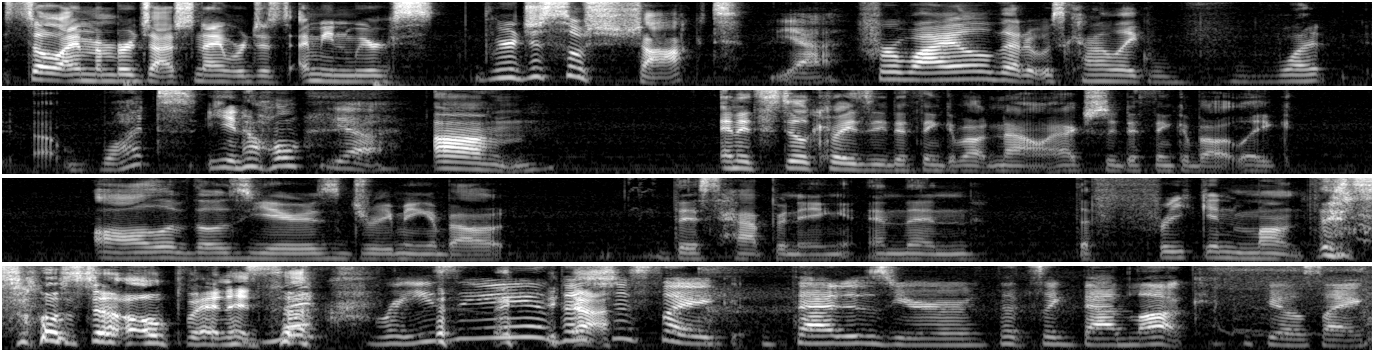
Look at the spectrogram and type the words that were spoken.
so I remember Josh and I were just, I mean, we were we were just so shocked yeah. for a while that it was kind of like, what, uh, what, you know. Yeah. Um, and it's still crazy to think about now. Actually, to think about like all of those years dreaming about this happening and then the freaking month it's supposed to open. It's Isn't that crazy? That's Yeah. just like that is your that's like bad luck. It feels like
